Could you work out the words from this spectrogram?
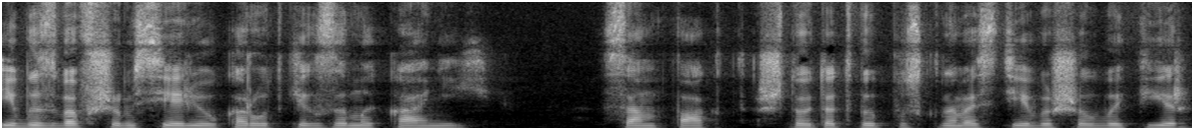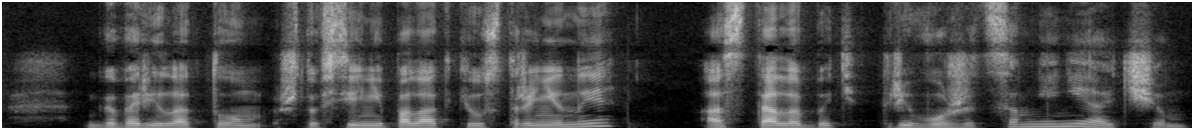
и вызвавшим серию коротких замыканий. Сам факт, что этот выпуск новостей вышел в эфир, говорил о том, что все неполадки устранены – а стало быть, тревожиться мне не о чем.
